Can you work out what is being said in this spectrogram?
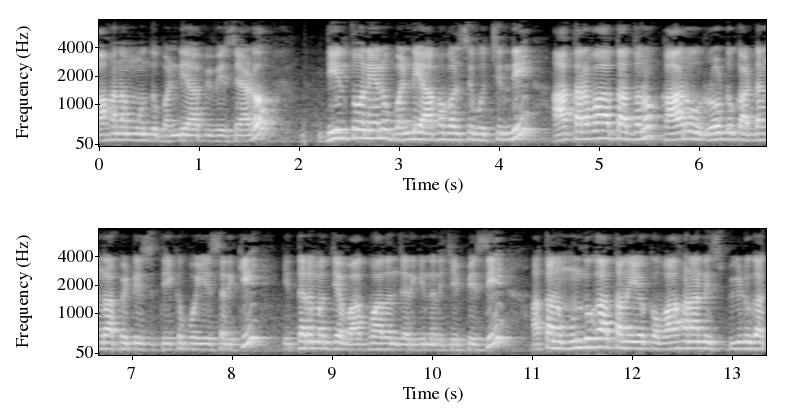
వాహనం ముందు బండి ఆపివేశాడు. దీంతో నేను బండి ఆపవలసి వచ్చింది. ఆ తర్వాత అతను కారు రోడ్డుకు అడ్డంగా పెట్టేసి తీకపోయేసరికి ఇద్దరి మధ్య వాగ్వాదం జరిగిందని చెప్పేసి అతను ముందుగా తన యొక్క వాహనాన్ని స్పీడుగా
